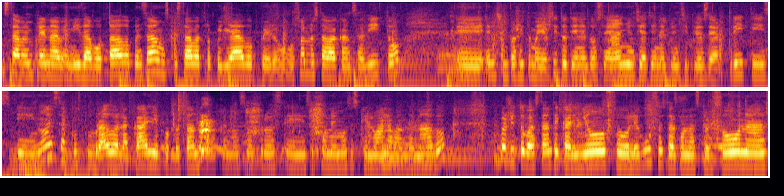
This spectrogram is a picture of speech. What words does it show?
Estaba en plena avenida botado. Pensábamos que estaba atropellado, pero solo estaba cansadito. Eh, él es un perrito mayorcito, tiene 12 años, ya tiene principios de artritis y no está acostumbrado a la calle, por lo tanto lo que nosotros eh, suponemos es que lo han abandonado. Un perrito bastante cariñoso, le gusta estar con las personas.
